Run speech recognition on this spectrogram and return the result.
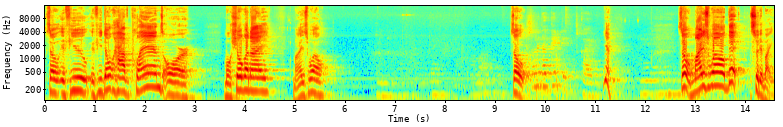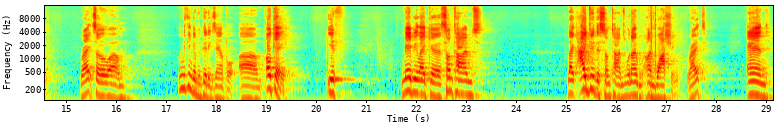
So if you if you don't have plans or moshoganai, might as well. So so might as well that you, right? So um, let me think of a good example. Um, okay, if maybe like uh, sometimes, like I do this sometimes when I'm I'm washing, right? And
